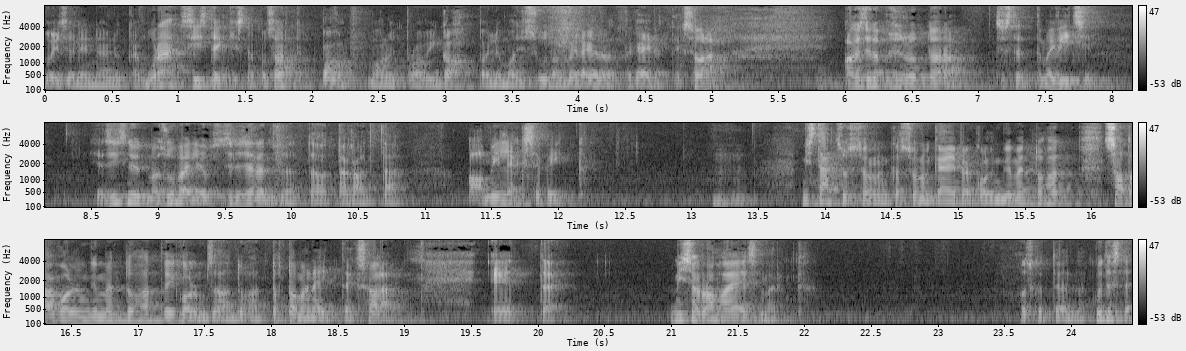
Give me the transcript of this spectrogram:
või selline niisugune mure, siis tekkis nagu hasart, et pagan, ma nüüd proovin kah, palju ma siis suudan välja kedrata käivet, eks ole. Aga see lõppes ruttu ära, sest et ma ei viitsi. ja siis nüüd ma suvel jõudsin sellise järeldusele, et oot, aga, milleks see kõik mm? -hmm. mis tähtsus sul on, kas sul on käibe kolmkümmend tuhat, sada kolmkümmend tuhat või kolmsada tuhat, noh, toome näite, eks ole. et mis on raha eesmärk? oskate öelda, kuidas te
